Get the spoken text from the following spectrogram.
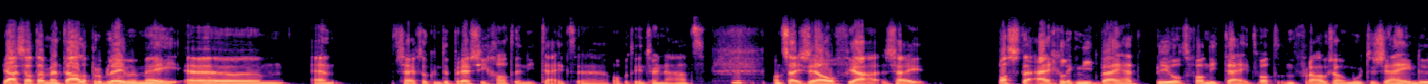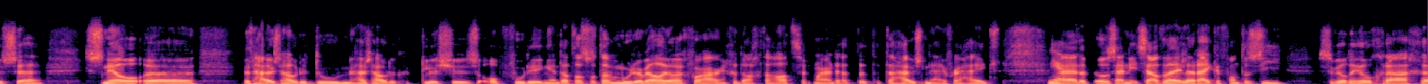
ja, ze had daar mentale problemen mee. Ehm, en zij heeft ook een depressie gehad in die tijd uh, op het internaat. Hm. Want zij zelf, ja, zij paste eigenlijk niet bij het beeld van die tijd. Wat een vrouw zou moeten zijn. Dus hè, snel uh, het huishouden doen, huishoudelijke klusjes, opvoeding. En dat was wat haar moeder wel heel erg voor haar in gedachten had. Zeg maar, de, de, de huisnijverheid. Ja. Uh, dat wilde zij niet. Ze had een hele rijke fantasie. Ze wilde heel graag... Uh,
